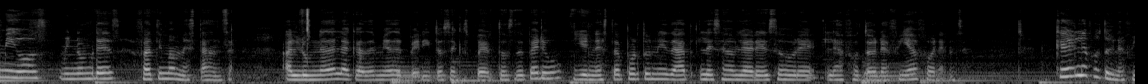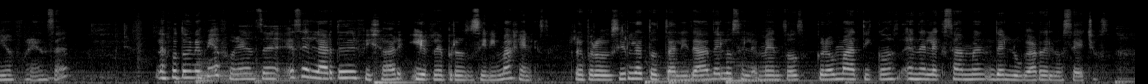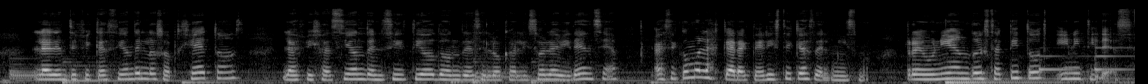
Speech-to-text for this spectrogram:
amigos, mi nombre es Fátima Mestanza, alumna de la Academia de Peritos Expertos de Perú y en esta oportunidad les hablaré sobre la fotografía forense. ¿Qué es la fotografía forense? La fotografía forense es el arte de fijar y reproducir imágenes, reproducir la totalidad de los elementos cromáticos en el examen del lugar de los hechos, la identificación de los objetos, la fijación del sitio donde se localizó la evidencia, así como las características del mismo, reuniendo exactitud y nitidez.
